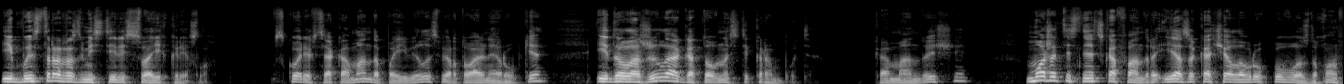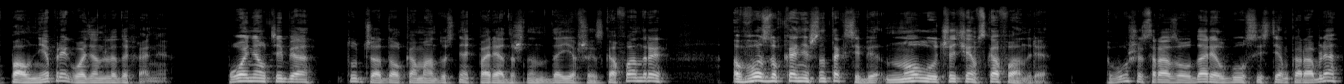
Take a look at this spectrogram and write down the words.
и быстро разместились в своих креслах. Вскоре вся команда появилась в виртуальной рубке и доложила о готовности к работе. Командующий, можете снять скафандры, я закачала в рубку воздух, он вполне пригоден для дыхания. Понял тебя. Тут же отдал команду снять порядочно надоевшие скафандры. Воздух, конечно, так себе, но лучше, чем в скафандре. В уши сразу ударил гул систем корабля,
